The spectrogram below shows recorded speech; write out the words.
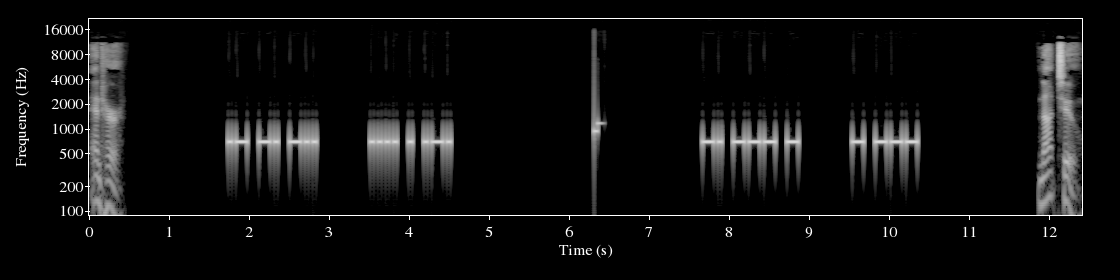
And her. Not to.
